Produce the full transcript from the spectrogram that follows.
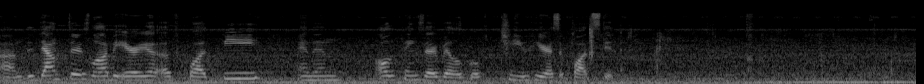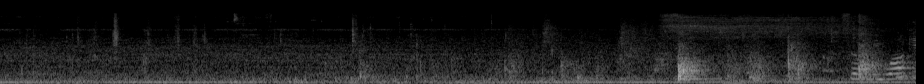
um, the downstairs lobby area of Quad B, and then all the things that are available to you here as a Quad student. So when you walk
